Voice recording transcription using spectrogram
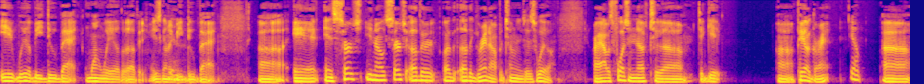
it will be due back one way or the other. It's going to Yeah. be due back. Uh, and, and search, you know, search other, other, other grant opportunities as well. Right. I was fortunate enough to, um, to get, uh, Pell Grant. Yep. Uh,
